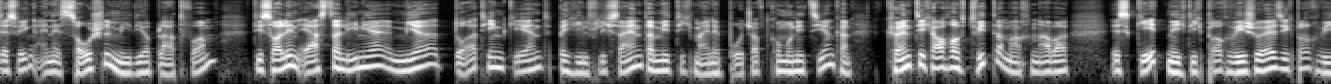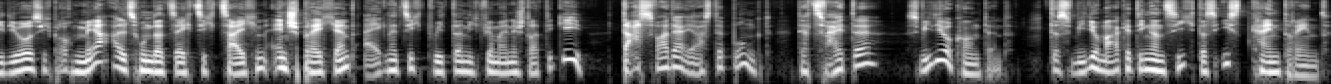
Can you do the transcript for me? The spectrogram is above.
deswegen eine Social-Media-Plattform, die soll in erster Linie mir dorthin gehend behilflich sein, damit ich meine Botschaft kommunizieren kann. Könnte ich auch auf Twitter machen, aber es geht nicht. Ich brauche Visuals, ich brauche Videos, ich brauche mehr als 160 Zeichen. Entsprechend eignet sich Twitter nicht für meine Strategie. Das war der erste Punkt. Der zweite ist Videocontent. Das Videomarketing an sich, das ist kein Trend.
